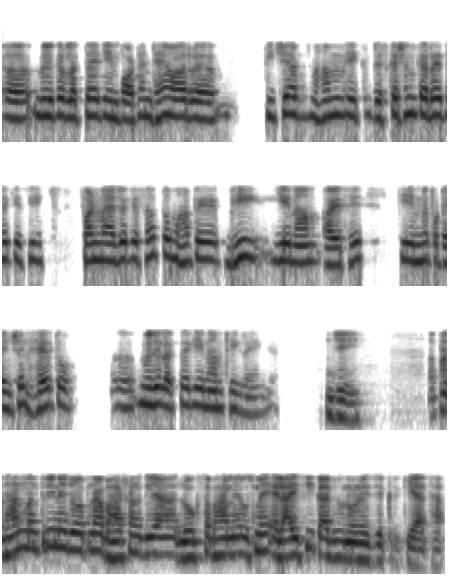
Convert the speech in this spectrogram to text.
को लगता है कि इम्पोर्टेंट हैं और पीछे अब हम एक डिस्कशन कर रहे थे किसी फंड मैनेजर के साथ तो वहाँ पे भी ये नाम आए थे कि इनमें पोटेंशियल है तो मुझे लगता है कि ये नाम ठीक रहेंगे। जी। प्रधानमंत्री ने जो अपना भाषण दिया लोकसभा में, उसमें एलआईसी का भी उन्होंने ज़िक्र किया था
